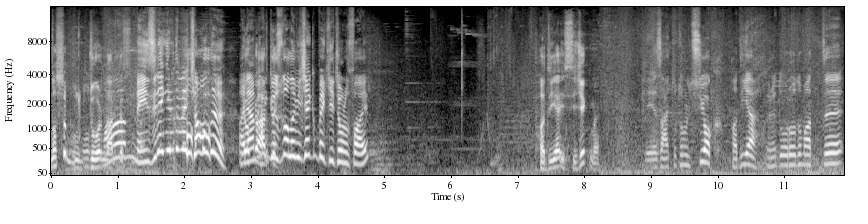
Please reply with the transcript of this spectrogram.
Nasıl bu duvarın Osman arkasında? menzile girdi ve çaldı. Alamet'in gözünü alabilecek mi peki Eternal Fire? Padilla isteyecek mi? E, Zaytot'un ultisi yok. Padilla öne doğru adım attı.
